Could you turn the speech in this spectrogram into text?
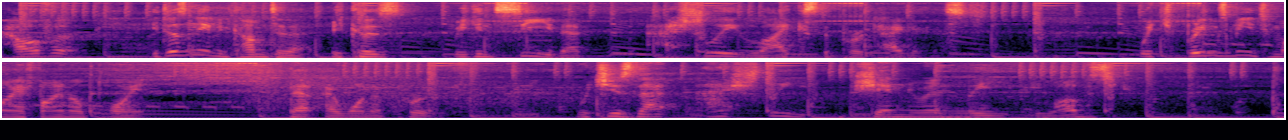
However, it doesn't even come to that because we can see that Ashley likes the protagonist. Which brings me to my final point that I want to prove, which is that Ashley genuinely loves you.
